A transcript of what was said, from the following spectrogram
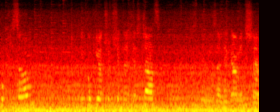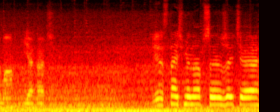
póki są i póki oczywiście też jest czas, z tymi zabiegami trzeba jechać. Jesteśmy na Przężycie.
